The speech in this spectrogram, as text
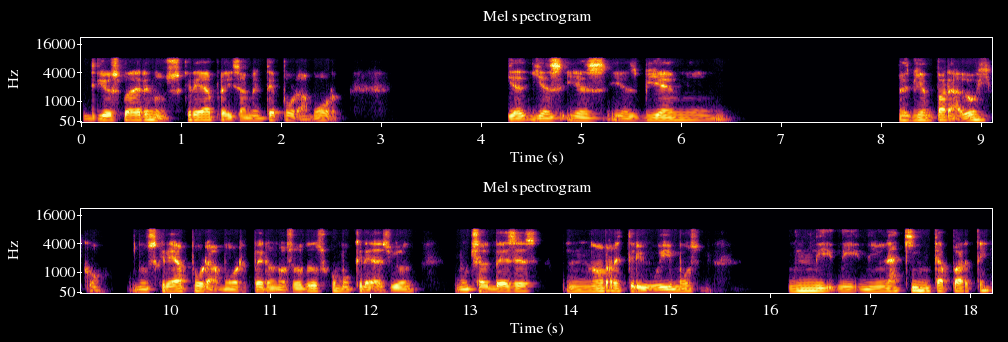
Dios Padre nos crea precisamente por amor. Y, es, y, es, y es, bien, es bien paradójico. Nos crea por amor, pero nosotros como creación muchas veces no retribuimos ni, ni, ni, una quinta parte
